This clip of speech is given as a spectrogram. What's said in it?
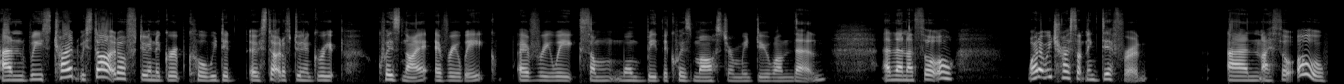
and we tried. We started off doing a group call. We did. Uh, we started off doing a group quiz night every week. Every week, someone would be the quiz master, and we'd do one then. And then I thought, oh, why don't we try something different? And I thought, oh,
